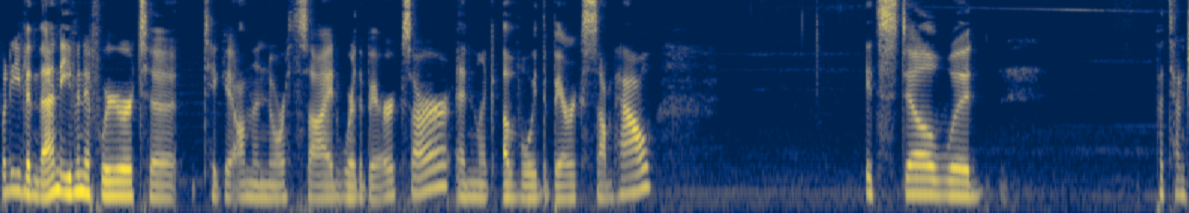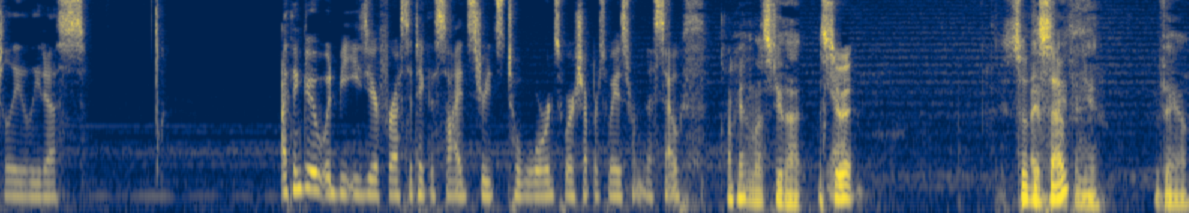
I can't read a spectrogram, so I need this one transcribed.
But even then, even if we were to take it on the north side where the barracks are and like avoid the barracks somehow, it still would potentially lead us. I think it would be easier for us to take the side streets towards where Shepherd's Way is from the south. Okay, And let's do that. let's Yeah. do it. So I the have south. faith in you, Veo.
